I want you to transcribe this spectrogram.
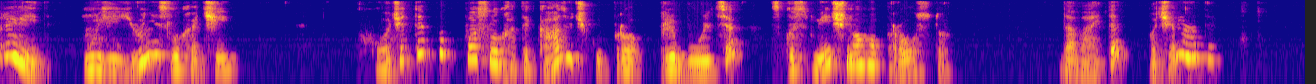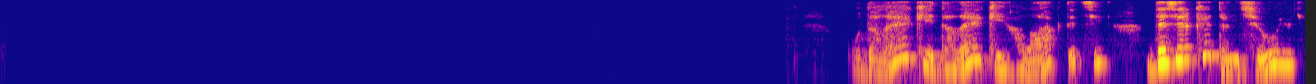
Привіт, мої юні слухачі! Хочете послухати казочку про прибульця з космічного простору? Давайте починати. У далекій далекій галактиці, де зірки танцюють,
